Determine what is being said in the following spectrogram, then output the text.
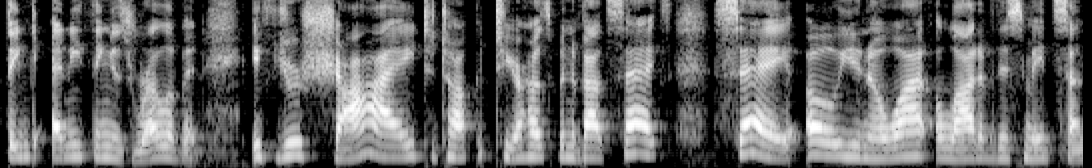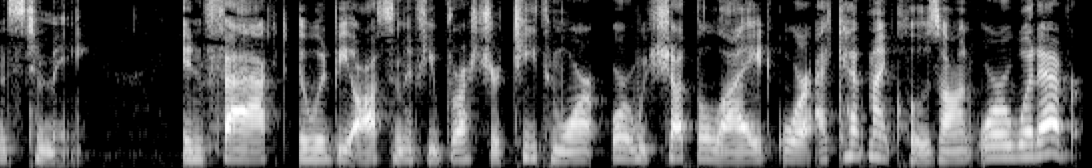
think anything is relevant. If you're shy to talk to your husband about sex, say, oh, you know what? A lot of this made sense to me. In fact, it would be awesome if you brushed your teeth more, or we shut the light, or I kept my clothes on, or whatever.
